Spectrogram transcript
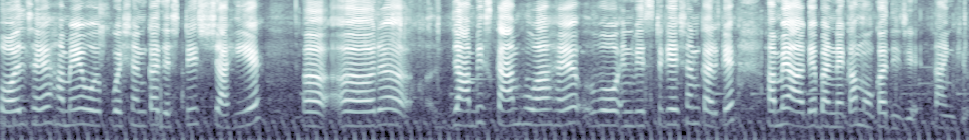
फॉल्स है, हमें वो क्वेश्चन का जस्टिस चाहिए। और, जहाँ भी स्कैम हुआ है, वो इन्वेस्टिगेशन करके हमें आगे बढ़ने का मौका दीजिए। थैंक यू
